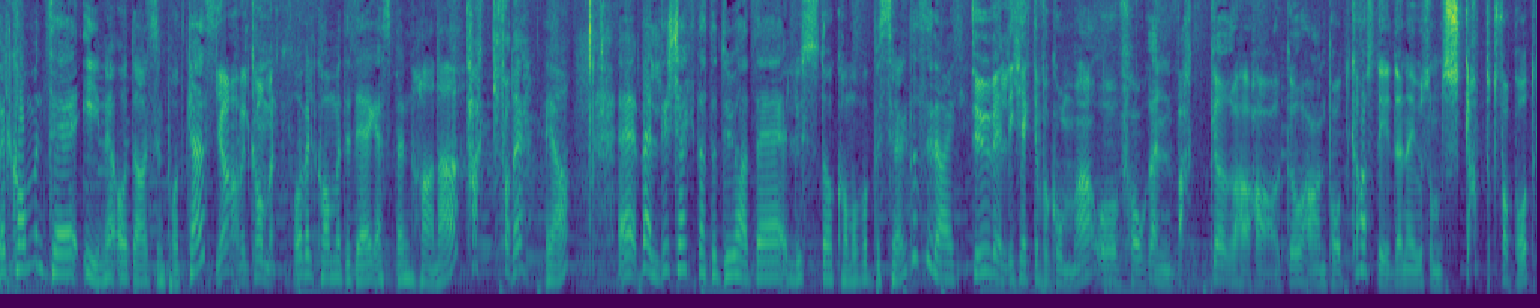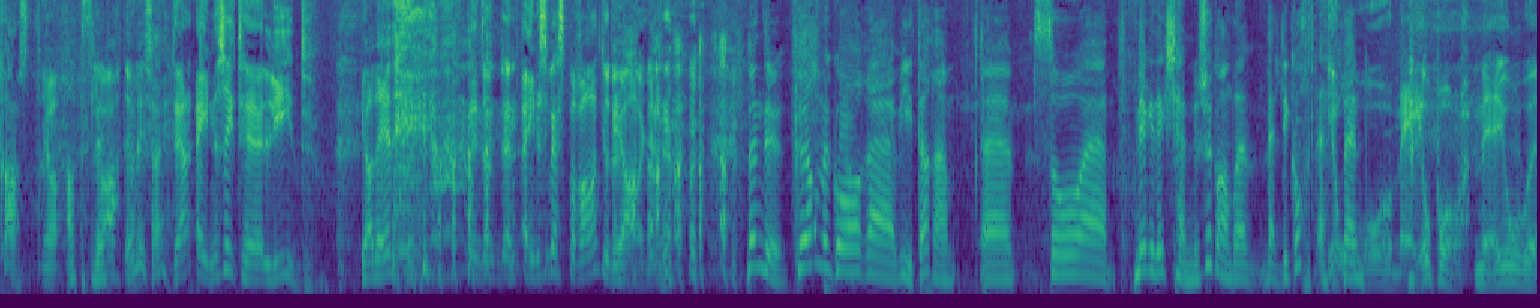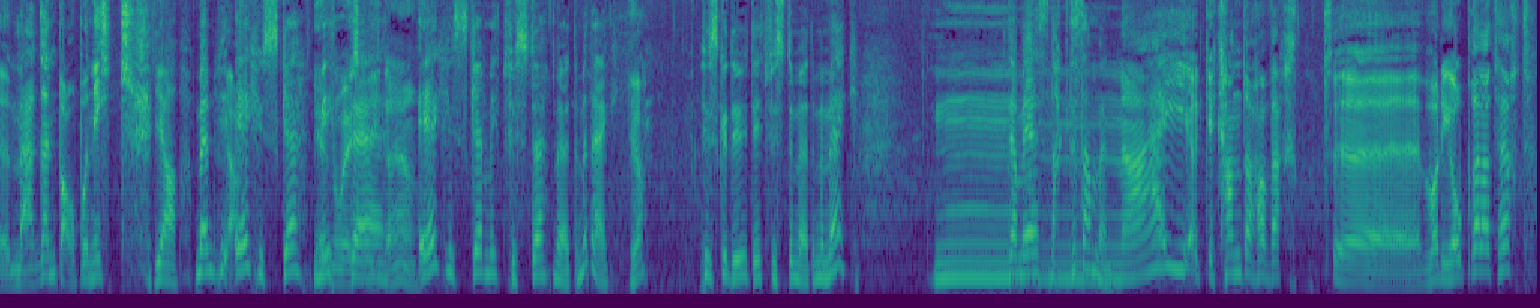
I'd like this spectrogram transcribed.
Velkommen til Ine og Dag sin podkast. Ja, velkommen. Og velkommen til deg, Espen Hana. Takk for det. Ja. Eh, veldig kjekt at du hadde lyst til å komme på besøk til oss i dag. Du, Veldig kjekt å få komme, og for en vakker hage å ha en podkast i. Den er jo som skapt for podkast. Ja. Absolutt. Ja, det vil jeg si. Den egner seg til lyd. Ja, det er det. Den, den, den egner seg best på radio den Ja. dagen. Men du, før vi går uh, videre, uh, så uh, meg og deg kjenner jo ikke hverandre veldig godt, Jo, Espen. vi er jo på Vi er jo uh, mer enn bare på nikk. Ja, men Ja. jeg husker mitt jeg eh, ja? Jeg husker mitt første møte med deg. Ja. Husker du ditt første møte med meg? Der vi snakket sammen? Nei, kan det ha vært Var det jobbrelatert?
